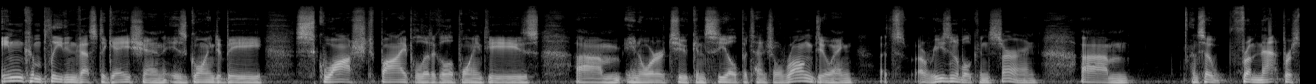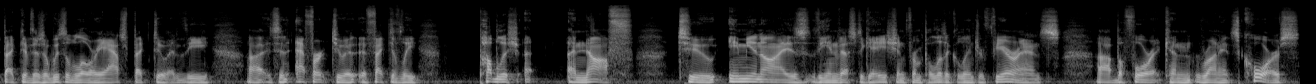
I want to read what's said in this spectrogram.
incomplete investigation is going to be squashed by political appointees um, in order to conceal potential wrongdoing. That's a reasonable concern. Um, and so, from that perspective, there's a whistleblower aspect to it. The uh, it's an effort to effectively publish enough to immunize the investigation from political interference uh, before it can run its course.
